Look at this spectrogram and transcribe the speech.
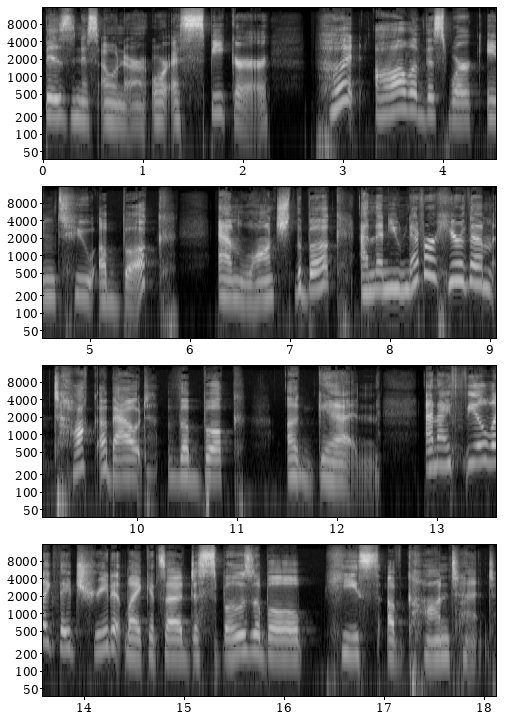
business owner or a speaker put all of this work into a book and launch the book, and then you never hear them talk about the book again. And I feel like they treat it like it's a disposable piece of content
